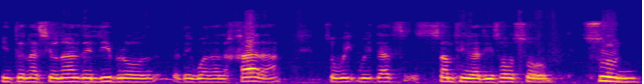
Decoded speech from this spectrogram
Internacional del Libro de Guadalajara so we, we, that's something that is also soon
